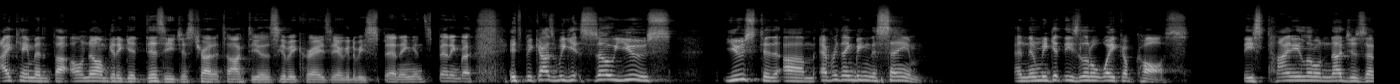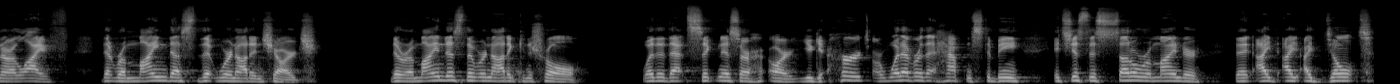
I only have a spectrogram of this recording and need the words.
I came in and thought, oh no, I'm gonna get dizzy just trying to talk to you. This is gonna be crazy. I'm gonna be spinning and spinning. But it's because we get so used used to um, everything being the same. And then we get these little wake-up calls, these tiny little nudges in our life that remind us that we're not in charge, that remind us that we're not in control whether that's sickness or, or you get hurt or whatever that happens to be. It's just this subtle reminder that I, I, I don't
